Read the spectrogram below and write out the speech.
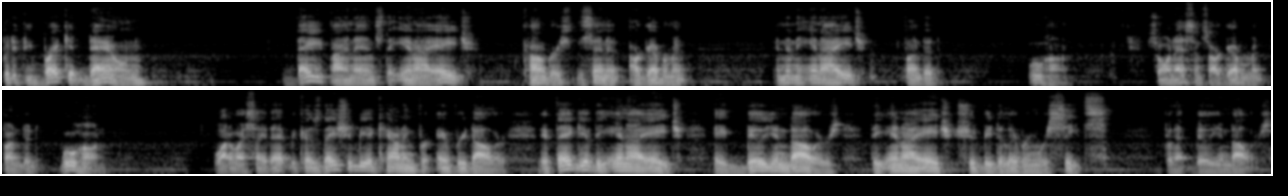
But if you break it down, they financed the NIH, Congress, the Senate, our government, and then the NIH funded Wuhan. So in essence, our government funded Wuhan. Why do I say that? Because they should be accounting for every dollar. If they give the NIH a billion dollars, the NIH should be delivering receipts for that billion dollars.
